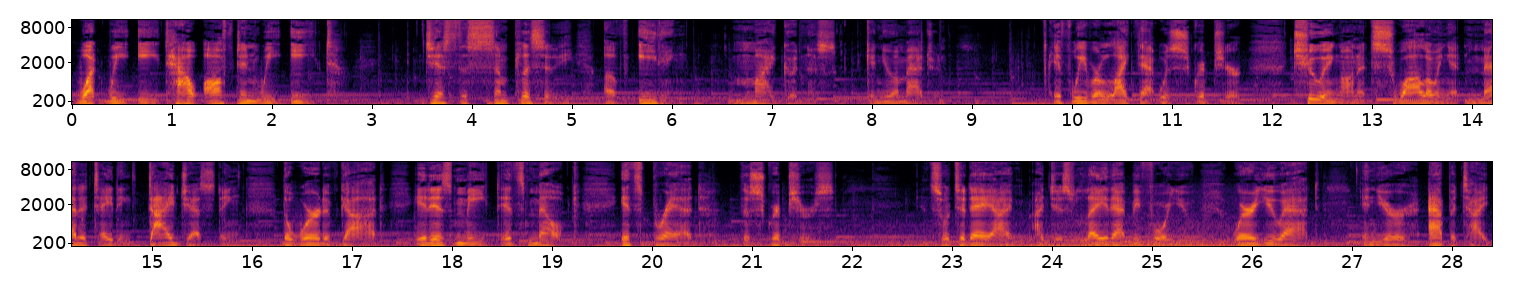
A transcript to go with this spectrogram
what we eat, how often we eat, just the simplicity of eating. My goodness, can you imagine? If we were like that with Scripture, chewing on it, swallowing it, meditating, digesting the Word of God, it is meat, it's milk, it's bread, the Scriptures. And so today I, I just lay that before you. Where are you at in your appetite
